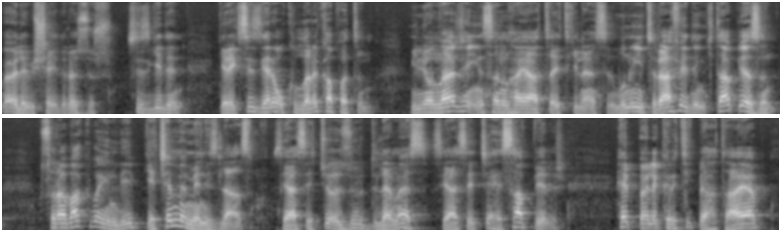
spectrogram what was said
Böyle bir şeydir özür. Siz gidin gereksiz yere okulları kapatın. Milyonlarca insanın hayatı etkilensin. Bunu itiraf edin, kitap yazın. Kusura bakmayın deyip geçememeniz lazım. Siyasetçi özür dilemez. Siyasetçi hesap verir. Hep böyle kritik bir hata yap.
